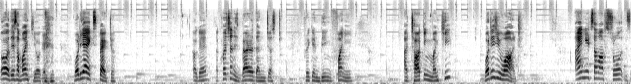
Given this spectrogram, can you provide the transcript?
Oh, there's a monkey. Okay. what do you expect? Okay, a question is better than just freaking being funny. A talking monkey? What did you want? I need some of stones.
